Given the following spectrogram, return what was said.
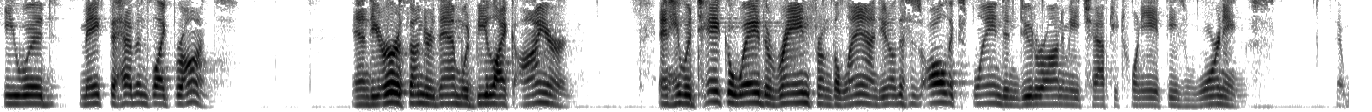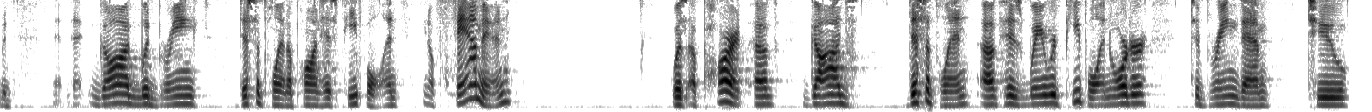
he would make the heavens like bronze, and the earth under them would be like iron. And he would take away the rain from the land. You know, this is all explained in Deuteronomy chapter 28, these warnings that, would, that God would bring discipline upon his people. And, you know, famine was a part of God's discipline of his wayward people in order to bring them to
